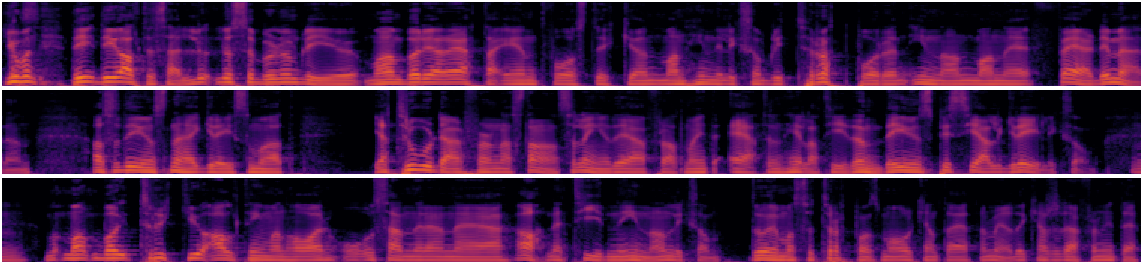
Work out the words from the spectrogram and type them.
Jo men det, det är ju alltid så här. lu- lussebullen blir ju, man börjar äta en, två stycken, man hinner liksom bli trött på den innan man är färdig med den. Alltså det är ju en sån här grej som att jag tror därför den har stannat så länge det är för att man inte äter den hela tiden. Det är ju en speciell grej liksom. Mm. Man, man trycker ju allting man har och, och sen när den är, ja, när tiden är innan liksom Då är man så trött på den så man orkar inte äta mer. Det är kanske därför den inte är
